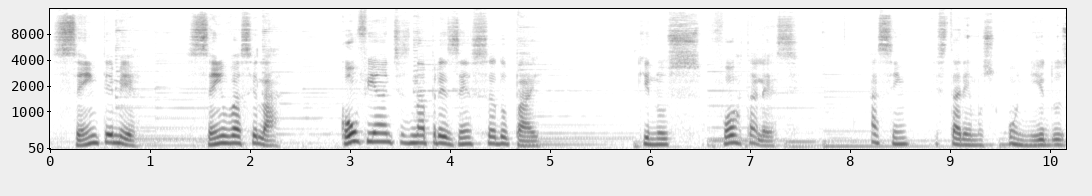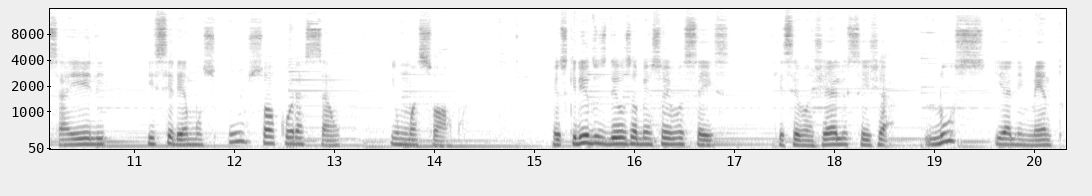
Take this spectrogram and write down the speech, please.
sem temer, sem vacilar confiantes na presença do Pai, que nos fortalece. Assim estaremos unidos a Ele e seremos um só coração e uma só alma. Meus queridos, Deus abençoe vocês, que esse Evangelho seja luz e alimento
